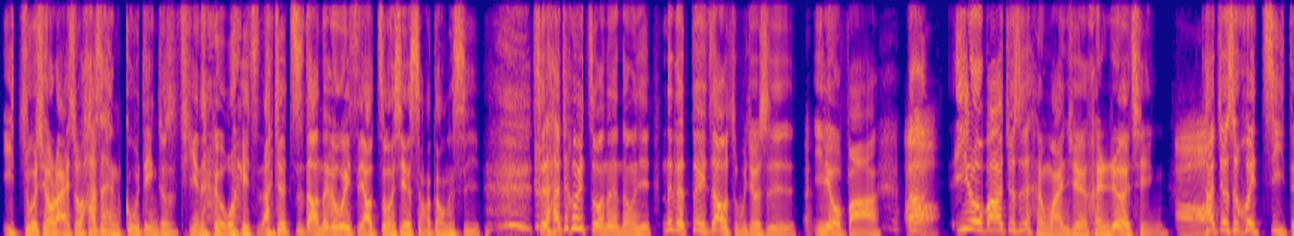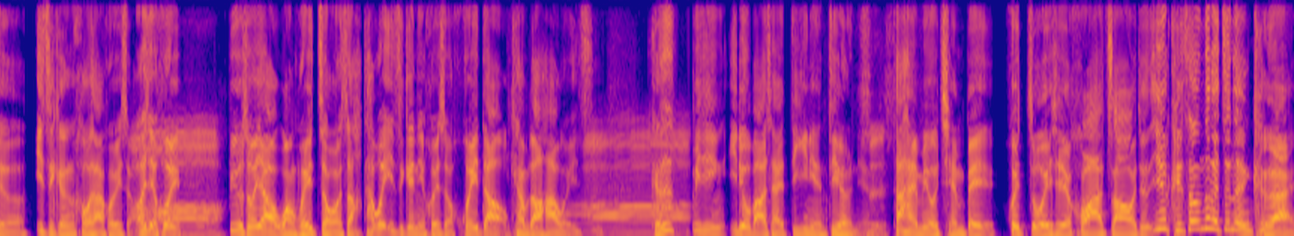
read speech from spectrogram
以足球来说，他是很固定，就是踢那个位置，他就知道那个位置要做些什么东西，所以他就会做那个东西。那个对照组就是一六八，然后一六八就是很完全很热情，他就是会记得一直跟后台挥手，而且会，比如说要往回走的时候，他会一直跟你挥手，挥到你看不到他为止。可是毕竟一六八才第一年、第二年，他还没有前辈会做一些花招，就是因为 Chris Tunnell 那个真的很可爱，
